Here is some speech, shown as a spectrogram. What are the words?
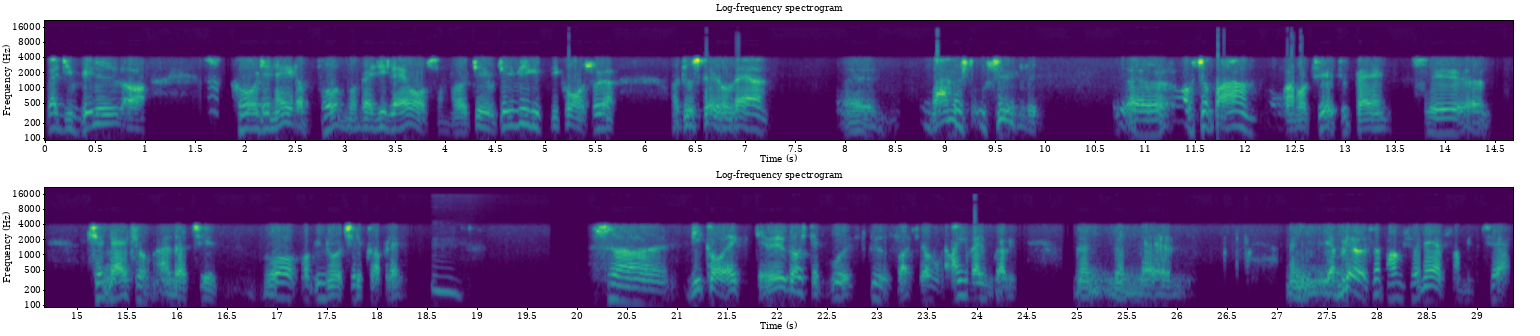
hvad de vil, og koordinater på, hvor- hvad de laver og sådan noget. Det er jo det, vi, vi går og søger. Og du skal jo være øh, nærmest usynlig. Øh, og så bare rapportere tilbage til, øh, til NATO, eller til, hvor, hvor vi nu er tilkoblet. Mm. Så øh, vi går ikke. Det er jo ikke også, det burde skyde folk. Jo, nej, hvad gør vi? Men, men, øh, men jeg blev jo så pensioneret fra militæret.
